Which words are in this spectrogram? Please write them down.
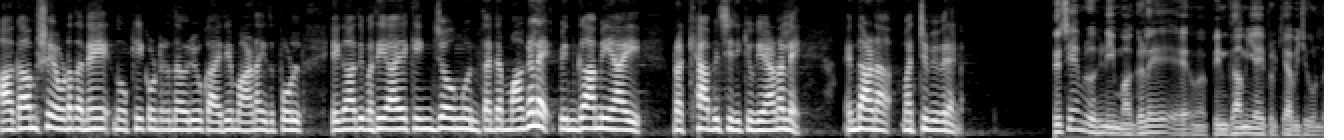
ആകാംക്ഷയോടെ തന്നെ നോക്കിക്കൊണ്ടിരുന്ന ഒരു കാര്യമാണ്. ഇതിപ്പോൾ ഏകാധിപതിയായ കിങ് ജോങ് ഉൻ തന്റെ മകളെ പിൻഗാമിയായി പ്രഖ്യാപിച്ചിരിക്കുകയാണല്ലേ? എന്താണ് മറ്റു വിവരങ്ങൾ? തീർച്ചയായും രോഹിണി മകളെ പിൻഗാമിയായി പ്രഖ്യാപിച്ചുകൊണ്ട്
